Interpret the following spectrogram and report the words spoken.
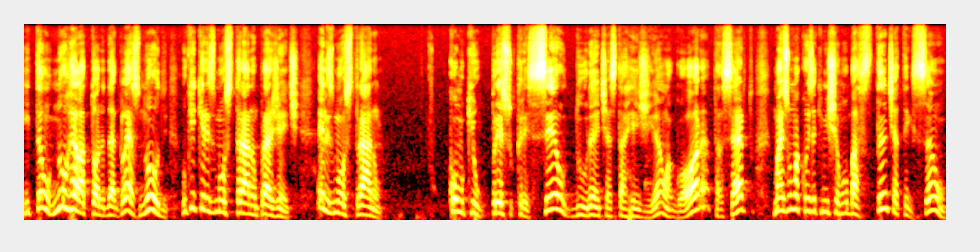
Então, no relatório da Glassnode, o que, que eles mostraram para a gente? Eles mostraram como que o preço cresceu durante esta região agora, tá certo? Mas uma coisa que me chamou bastante atenção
